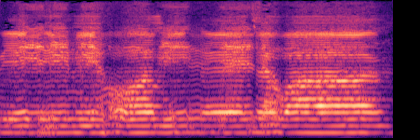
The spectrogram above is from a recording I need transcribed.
วิธิมิโหมิเตชวัง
